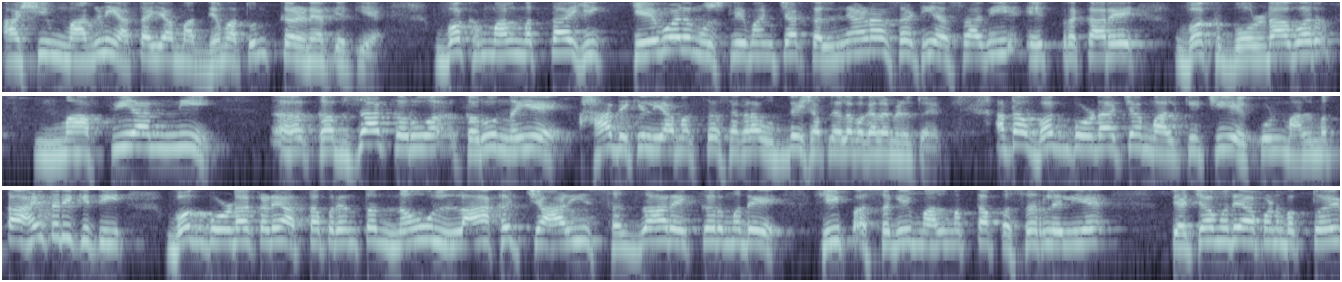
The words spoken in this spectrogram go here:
अशी मागणी आता या माध्यमातून करण्यात येते आहे वक्फ मालमत्ता ही केवळ मुस्लिमांच्या कल्याणासाठी असावी एक प्रकारे वक्फ बोर्डावर माफियांनी कब्जा करू करू नये हा देखील यामागचा सगळा उद्देश आपल्याला बघायला मिळतोय. आता वक्फ बोर्डाच्या मालकीची एकूण मालमत्ता आहे तरी किती? वक्फ बोर्डाकडे आतापर्यंत नऊ लाख चाळीस हजार एकरमध्ये ही प- सगळी मालमत्ता पसरलेली आहे. त्याच्यामध्ये आपण बघतोय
